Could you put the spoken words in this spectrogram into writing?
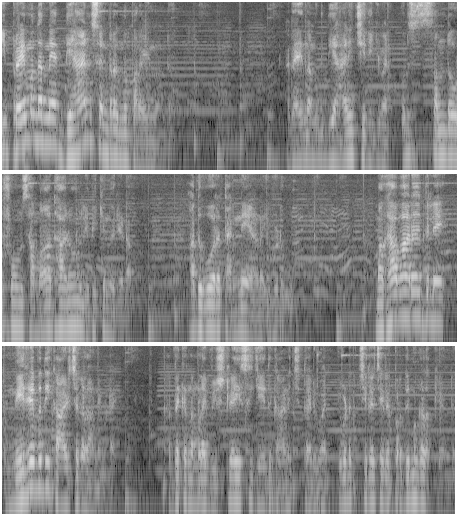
ഈ പ്രേമന്ദറിനെ ധ്യാൻ സെന്റർ എന്നും പറയുന്നുണ്ട്. അതായത് നമുക്ക് ധ്യാനിച്ചിരിക്കുവാൻ ഒരു സന്തോഷവും സമാധാനവും ലഭിക്കുന്ന ഒരിടം. അതുപോലെ തന്നെയാണ് ഇവിടവും. മഹാഭാരതത്തിലെ നിരവധി കാഴ്ചകളാണ് ഇവിടെ. അതൊക്കെ നമ്മളെ വിഷ്വലൈസ് ചെയ്ത് കാണിച്ചു തരുവാൻ ഇവിടെ ചില ചില പ്രതിമകളൊക്കെ ഉണ്ട്.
